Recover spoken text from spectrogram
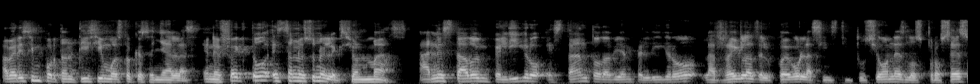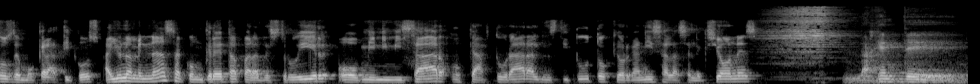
A ver, es importantísimo esto que señalas. En efecto, esta no es una elección más. Han estado en peligro, están todavía en peligro las reglas del juego, las instituciones, los procesos democráticos. Hay una amenaza concreta para destruir o minimizar o capturar al instituto que organiza las elecciones. La gente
